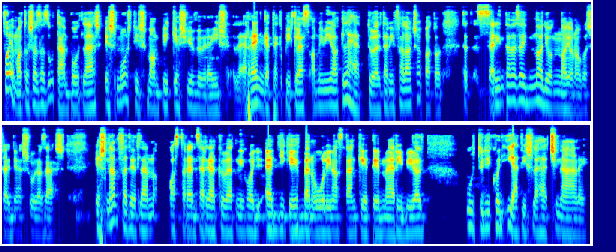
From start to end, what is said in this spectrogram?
folyamatos az az utánpótlás, és most is van pik, és jövőre is rengeteg pik lesz, ami miatt lehet tölteni fel a csapatot. Tehát szerintem ez egy nagyon-nagyon okos egyensúlyozás. És nem feltétlen azt a rendszer kell követni, hogy egyik évben all aztán két évben rebuild. Úgy tűnik, hogy ilyet is lehet csinálni.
